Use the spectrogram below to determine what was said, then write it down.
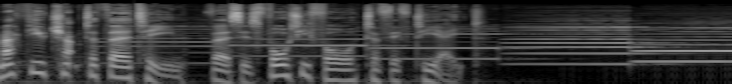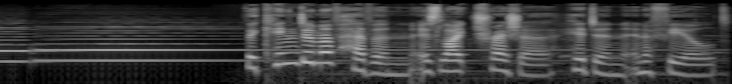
Matthew chapter 13, verses 44 to 58. The kingdom of heaven is like treasure hidden in a field,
